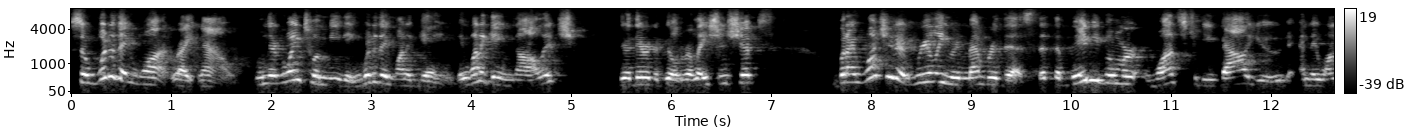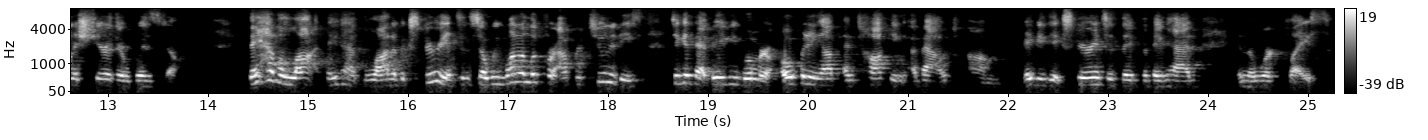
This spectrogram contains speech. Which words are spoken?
So what do they want right now? When they're going to a meeting, what do they want to gain? They want to gain knowledge. They're there to build relationships. But I want you to really remember this, that the baby boomer wants to be valued and they want to share their wisdom. They have a lot, they've had a lot of experience. And so we want to look for opportunities to get that baby boomer opening up and talking about um, maybe the experiences they've, that they've had in the workplace.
